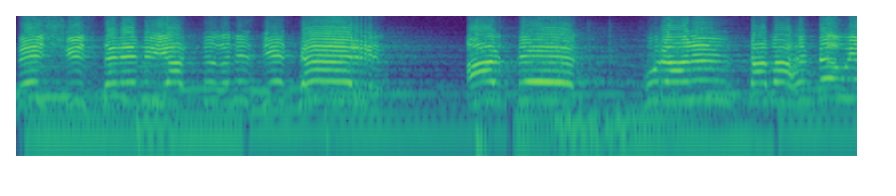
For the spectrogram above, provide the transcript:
500 senedir yaptığınız yeter. Artık Kur'an'ın sabahında uyanın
